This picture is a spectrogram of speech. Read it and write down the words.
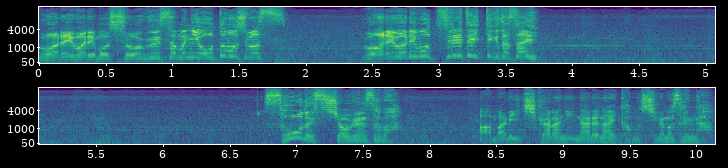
我々も将軍様にお供します。我々も連れて行ってください。そうです将軍様。あまり力になれないかもしれませんが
